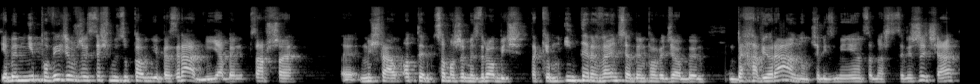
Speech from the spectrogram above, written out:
ja bym nie powiedział, że jesteśmy zupełnie bezradni. Ja bym zawsze E, myślał o tym, co możemy zrobić, taką interwencję, bym powiedziałbym, behawioralną, czyli zmieniającą nasz styl życia,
